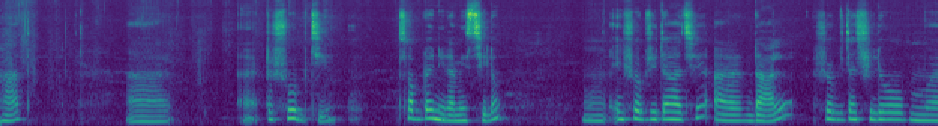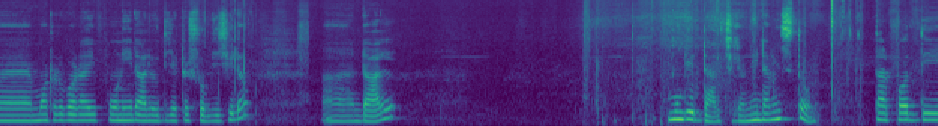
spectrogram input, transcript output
ভাত আর একটা সবজি, সবটাই নিরামিষ ছিল। এই সবজিটা আছে আর ডাল। সবজিটা ছিল মটর কড়াই, পনির, আলু দিয়ে একটা সবজি ছিল। ডাল। মুগের ডাল ছিল, নিরামিষ তো? তারপর দিয়ে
